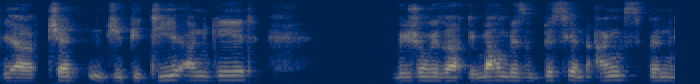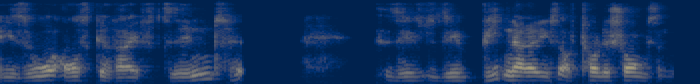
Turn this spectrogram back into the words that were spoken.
ja, Chat GPT angeht, wie schon gesagt, die machen mir so ein bisschen Angst, wenn die so ausgereift sind, sie, sie bieten allerdings auch tolle Chancen,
